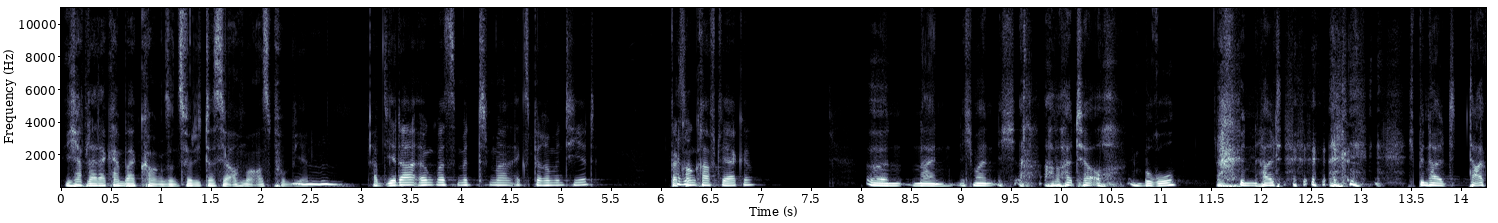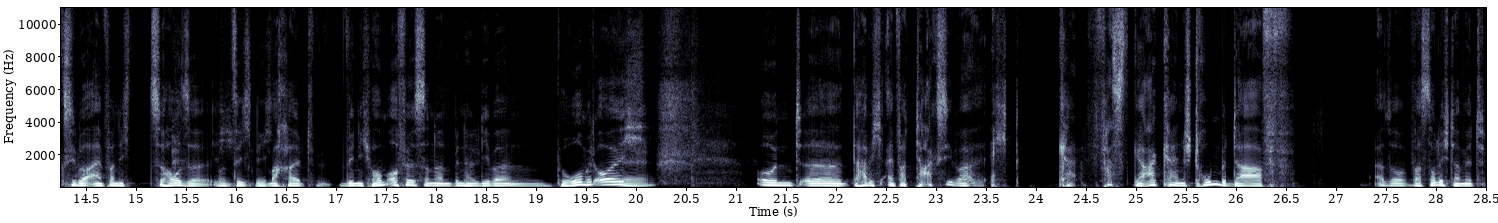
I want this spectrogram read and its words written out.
Ich habe leider keinen Balkon, sonst würde ich das ja auch mal ausprobieren. Mhm. Habt ihr da irgendwas mit mal experimentiert? Also Balkonkraftwerke? Also, äh, nein, ich meine, ich arbeite ja auch im Büro. Ich bin halt, ich bin halt tagsüber einfach nicht zu Hause. Ich Und sich nicht. mache halt wenig Homeoffice, sondern bin halt lieber im Büro mit euch. Äh. Und äh, da habe ich einfach tagsüber echt fast gar keinen Strombedarf. Also was soll ich damit?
